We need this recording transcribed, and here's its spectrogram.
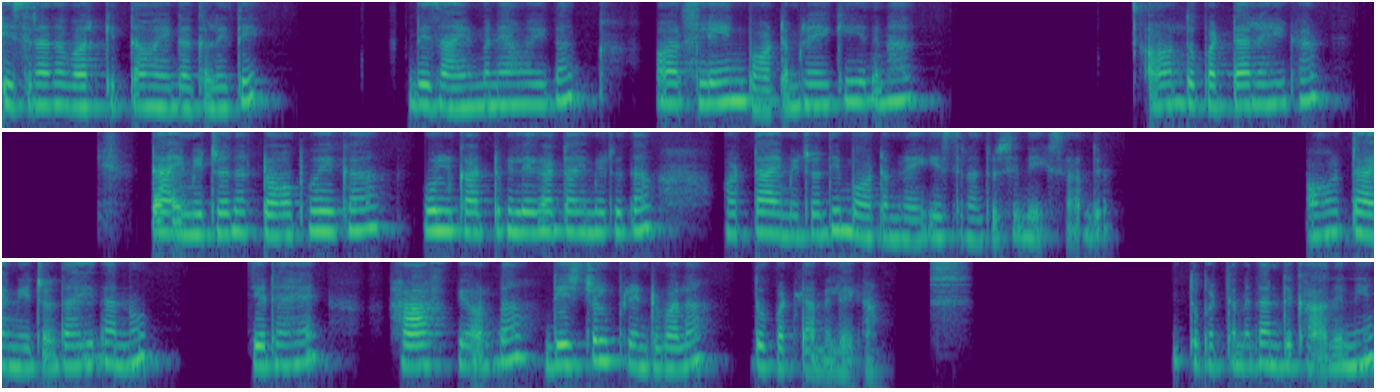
ਇਸ ਤਰ੍ਹਾਂ ਦਾ ਵਰਕ ਕੀਤਾ ਹੋਏਗਾ ਗਲੇ ਤੇ ਡਿਜ਼ਾਈਨ ਬਣਿਆ ਹੋਏਗਾ ਔਰ ਪਲੇਨ ਬਾਟਮ ਰਹੇਗੀ ਇਹਦੇ ਨਾਲ ਔਰ ਦੁਪੱਟਾ ਰਹੇਗਾ 2.5 ਮੀਟਰ ਦਾ ਟੌਪ ਹੋਏਗਾ ਫੁੱਲ ਕੱਟ ਮਿਲੇਗਾ 2.5 ਮੀਟਰ ਦਾ ਔਰ 2.5 ਮੀਟਰ ਦੀ ਬਾਟਮ ਰਹੇਗੀ ਇਸ ਤਰ੍ਹਾਂ ਤੁਸੀਂ ਦੇਖ ਸਕਦੇ ਹੋ ਔਰ 2.5 ਮੀਟਰ ਦਾ ਹੀ ਤੁਹਾਨੂੰ ਜਿਹੜਾ ਹੈ ਹਾਫ ਪਿਓਰ ਦਾ ਡਿਜੀਟਲ ਪ੍ਰਿੰਟ ਵਾਲਾ ਦੁਪੱਟਾ ਮਿਲੇਗਾ ਦੁਪੱਟਾ ਮੈਂ ਤੁਹਾਨੂੰ ਦਿਖਾ ਦਿੰਨੀ ਹਾਂ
